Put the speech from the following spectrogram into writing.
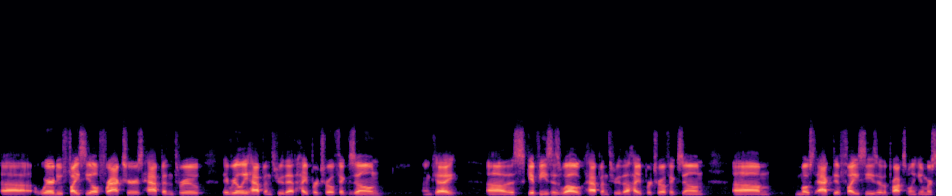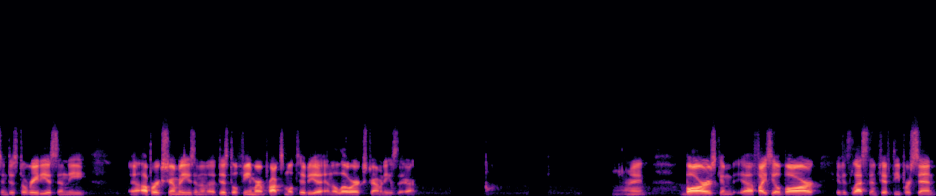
uh, where do physeal fractures happen through? They really happen through that hypertrophic zone. Okay. Uh, the SCFEs as well happen through the hypertrophic zone. Um, most active physes are the proximal humerus and distal radius and the uh, upper extremities and then the distal femur and proximal tibia and the lower extremities there. Right. Bars can, uh, bar, if it's less than 50%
